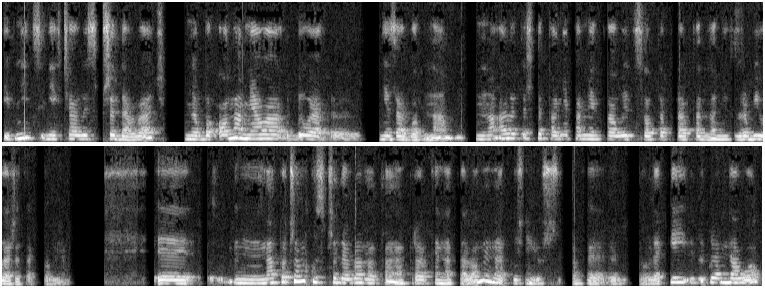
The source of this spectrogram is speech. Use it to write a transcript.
piwnicy, nie chciały sprzedawać, no bo ona miała, była y, niezawodna, no ale też te panie pamiętały, co ta pralka dla nich zrobiła, że tak powiem. Na początku sprzedawano tę pralkę na talony, no a później już trochę to lepiej wyglądało.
